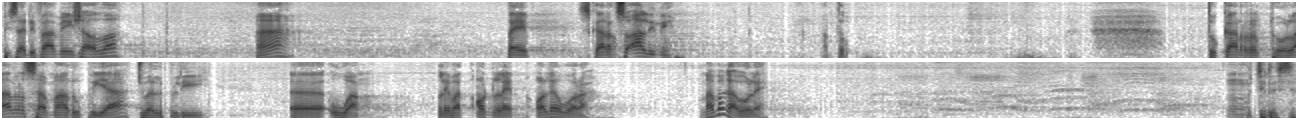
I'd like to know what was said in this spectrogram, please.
Bisa difahami insya Allah? Hah? Sekarang soal ini. Atau tukar dolar sama rupiah jual beli uh, uang lewat online oleh wara. Kenapa nggak boleh? Hmm, jelas.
